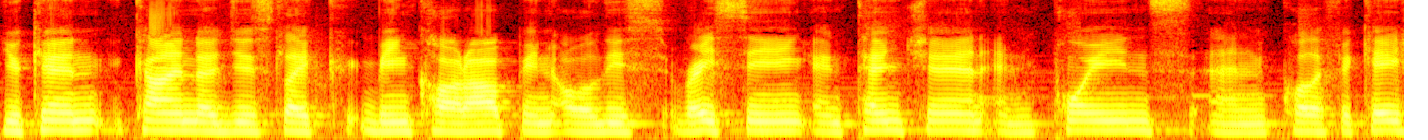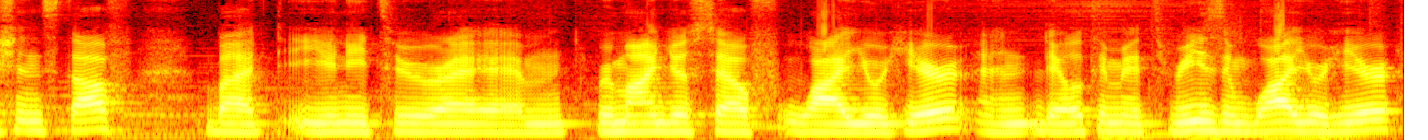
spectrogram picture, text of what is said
you can kind of just like being caught up in all this racing and tension and points and qualification stuff but you need to um, remind yourself why you're here and the ultimate reason why you're here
